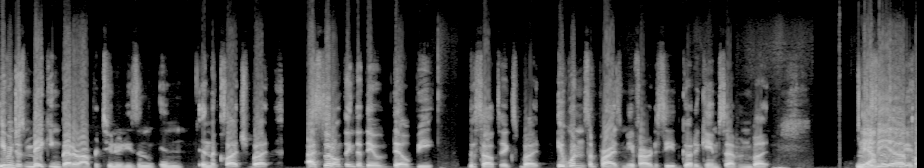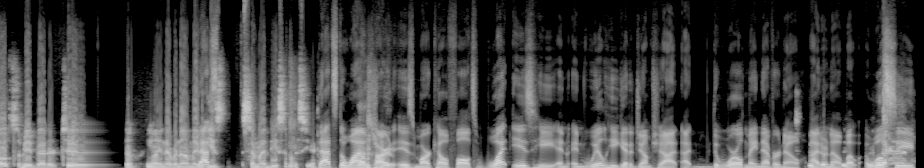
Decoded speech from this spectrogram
even just making better opportunities in in in the clutch. But I still don't think that they they'll beat the Celtics. But it wouldn't surprise me if I were to see it go to Game Seven. But Yeah. Maybe uh, Fultz will be better too. You know, you never know. Maybe That's- he's semi decent this year. That's the wild That's card true. is Markelle Fultz. What is he, and, and will he get a jump shot? I, the world may never know. I don't know, but we'll see.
